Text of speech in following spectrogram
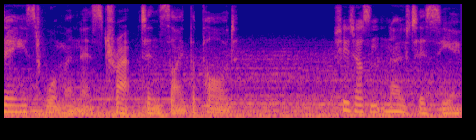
Dazed woman is trapped inside the pod. She doesn't notice you.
